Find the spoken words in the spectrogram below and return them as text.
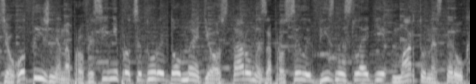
Цього тижня на професійні процедури до Медіостару ми запросили бізнес-леді Марту Нестерук.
